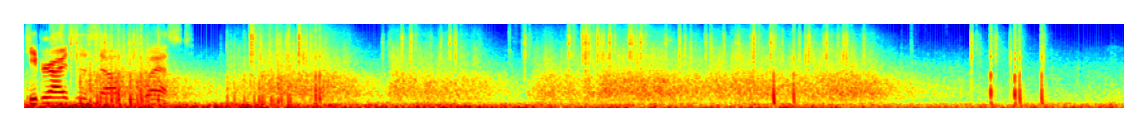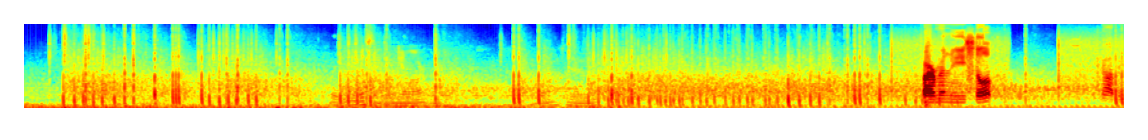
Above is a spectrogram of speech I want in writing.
Keep your eyes to the south and west. Harmon, are you still up? Copy.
